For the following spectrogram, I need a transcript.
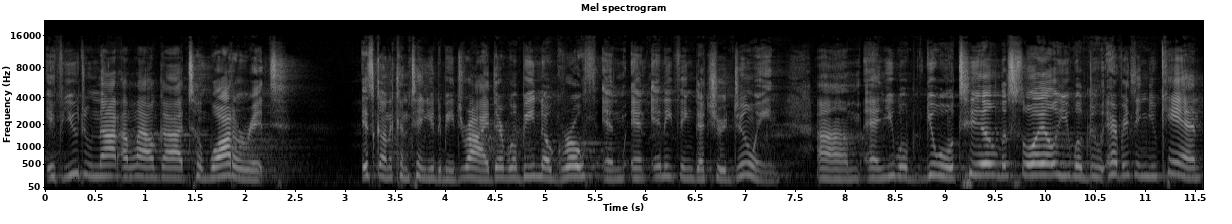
if you do not allow god to water it it's going to continue to be dry. There will be no growth in, in anything that you're doing. Um, and you will, you will till the soil, you will do everything you can,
